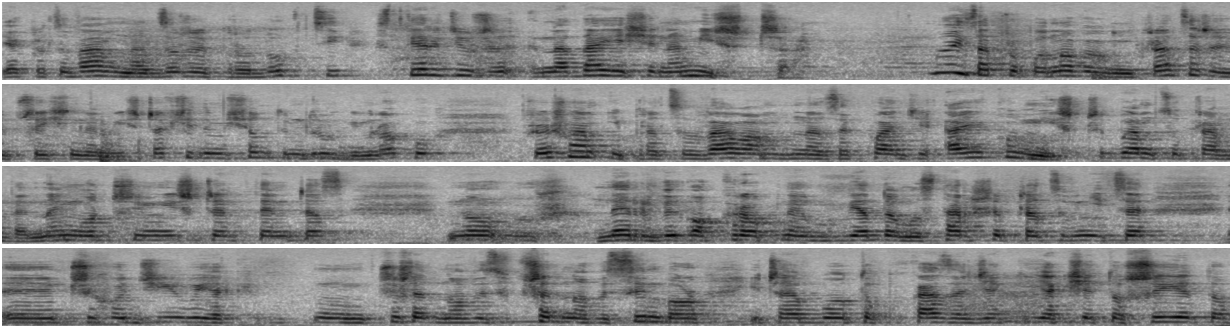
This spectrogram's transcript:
jak pracowałam w nadzorze produkcji, stwierdził, że nadaje się na mistrza. No i zaproponował mi pracę, żeby przejść na mistrza. W 72 roku przeszłam i pracowałam na zakładzie A jako mistrz. Byłam co prawda najmłodszym mistrzem w ten czas. No, nerwy okropne, wiadomo, starsze pracownice y, przychodziły, jak mm, przyszedł nowy, nowy symbol i trzeba było to pokazać, jak, jak się to szyje, to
